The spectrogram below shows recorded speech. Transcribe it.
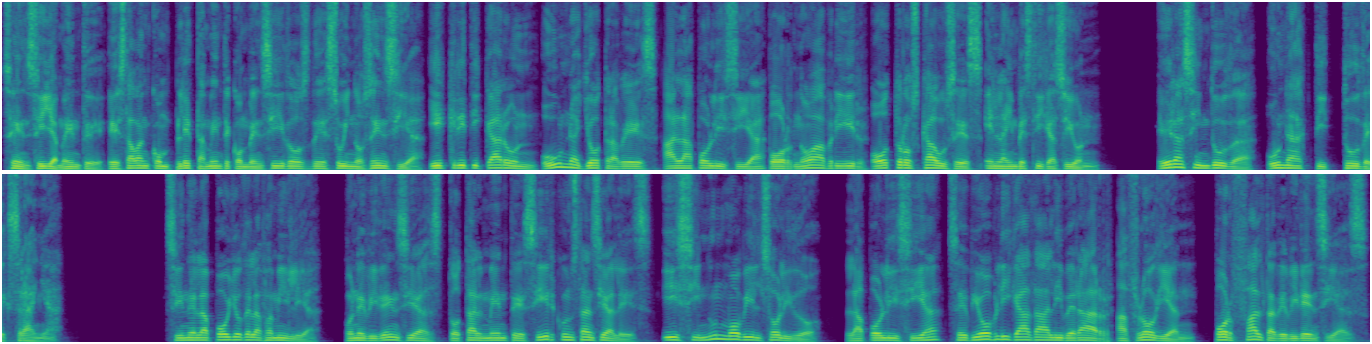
Sencillamente estaban completamente convencidos de su inocencia y criticaron una y otra vez a la policía por no abrir otros cauces en la investigación. Era sin duda una actitud extraña. Sin el apoyo de la familia, con evidencias totalmente circunstanciales y sin un móvil sólido, la policía se vio obligada a liberar a Florian por falta de evidencias.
